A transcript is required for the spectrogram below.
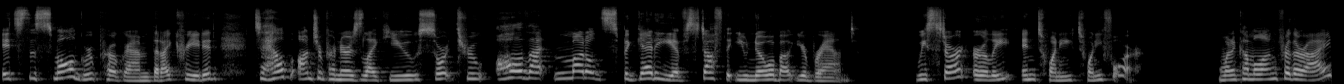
It's the small group program that I created to help entrepreneurs like you sort through all that muddled spaghetti of stuff that you know about your brand. We start early in 2024. Want to come along for the ride?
